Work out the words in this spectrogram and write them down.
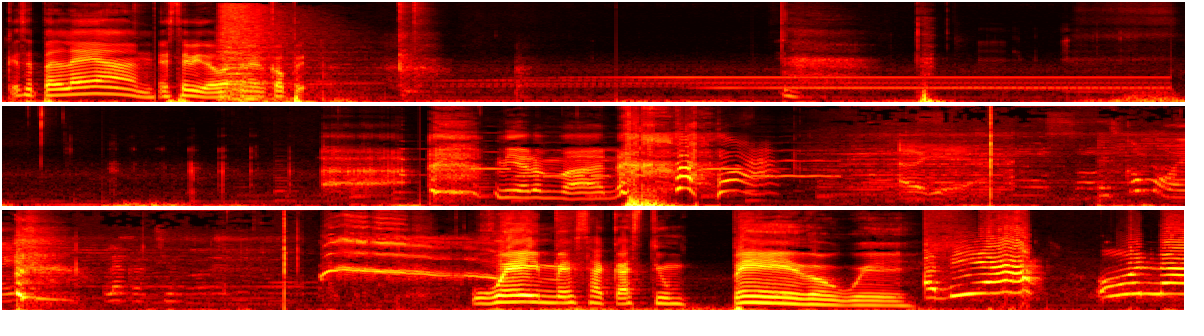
que se pelean. Este video va a tener copy. Mi hermana. Es como él, la canción. Güey, me sacaste un pedo, güey. Había una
